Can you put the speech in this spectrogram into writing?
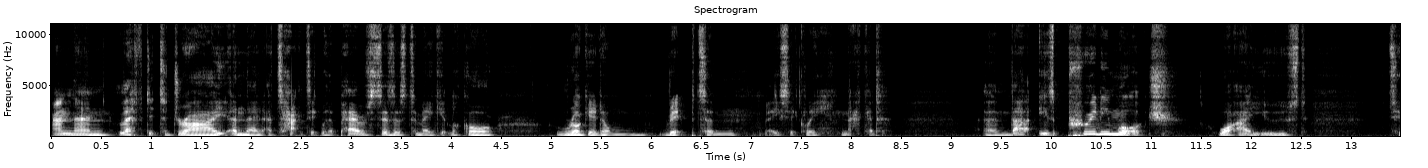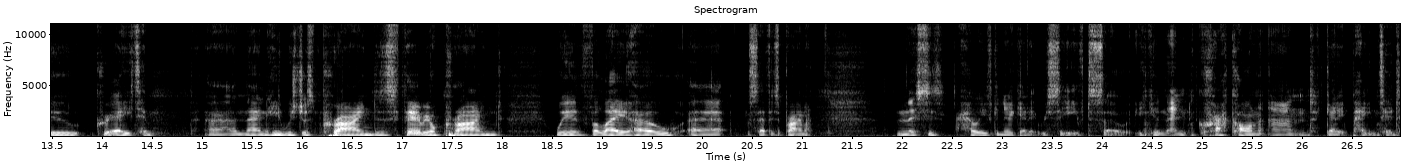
and then left it to dry and then attacked it with a pair of scissors to make it look all rugged and ripped and basically knackered. And that is pretty much what I used to create him. And then he was just primed, as ethereal primed with Vallejo uh, surface primer. And this is how he's going to get it received. So he can then crack on and get it painted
